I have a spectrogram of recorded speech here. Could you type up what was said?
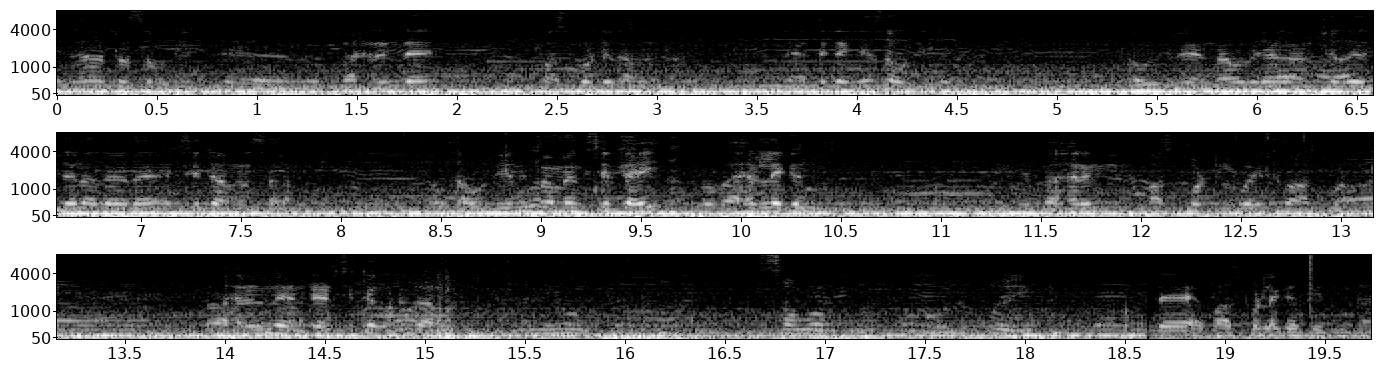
ഇതാണ് കേട്ടോ സൗദി ബഹ്റൈൻ്റെ പാസ്പോർട്ട് ഇതാണ് കേട്ടോ നേരത്തെ കഴിഞ്ഞാൽ സൗദിയിലാണ് സൗദിയിൽ രണ്ടാമത് ഞാൻ കാണിച്ചത് വെച്ചാൽ അതവിടെ എക്സിറ്റ് ആകുന്ന സ്ഥലം അപ്പോൾ ബഹ്റൈൻ സെറ്റായി. അപ്പോൾ ബഹ്റിലേക്ക് എത്തി. ബഹ്റിൻ പാസ്പോർട്ടിൽ പോയിട്ട് പാസ്പോർട്ട് ബഹ്റൈനിൽ എന്റെ അടിച്ചിട്ട് കൊണ്ട് കാണാം എന്റെ പാസ്പോർട്ടിലേക്ക് എത്തിയിട്ടുണ്ട്.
